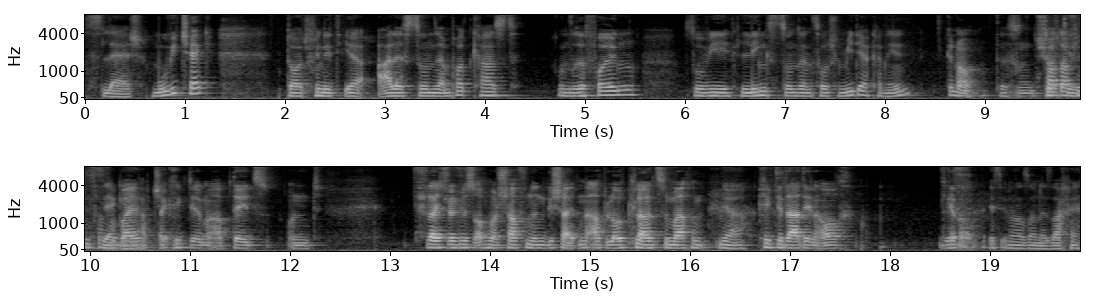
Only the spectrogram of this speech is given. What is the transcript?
slash moviecheck. Dort findet ihr alles zu unserem Podcast, unsere Folgen sowie Links zu unseren Social Media Kanälen. Genau. Das Schaut auf jeden Fall vorbei. Da kriegt ihr immer Updates und vielleicht, wenn wir es auch mal schaffen, einen gescheiten Upload-Plan zu machen, Ja, kriegt ihr da den auch. das Genau. ist immer so eine Sache.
